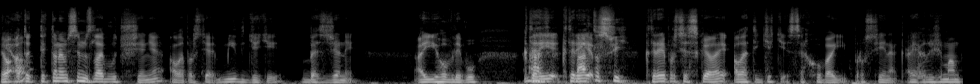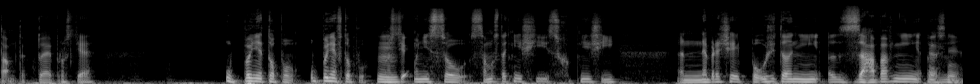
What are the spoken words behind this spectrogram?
Jo, Jo? a teď, teď to nemyslím zle vůči ženě, ale prostě mít děti bez ženy a jejího vlivu, který, má, který, má je, to svý. který je prostě skvělý, ale ty děti se chovají prostě jinak. A já když je mám tam, tak to je prostě úplně topo, úplně v topu. Hmm. Hmm. Prostě oni jsou samostatnější, schopnější, nebrečej, použitelní, zábavní. Jasně.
